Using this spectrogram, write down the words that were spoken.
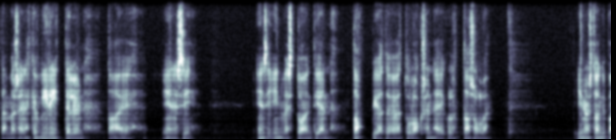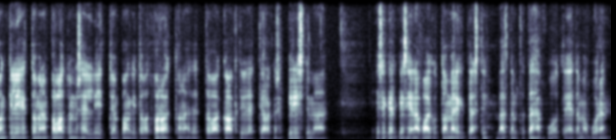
tämmöisen ehkä virittelyn tai ensi, ensi investointien tappiot ja tuloksen heikolle tasolle. Investointipankkiliiketoiminnan palautumiseen liittyen pankit ovat varoittaneet, että vaikka aktiviteetti alkaisi piristymään, ei se kerkeisi enää vaikuttaa merkittävästi välttämättä tähän vuoteen ja tämän vuoden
